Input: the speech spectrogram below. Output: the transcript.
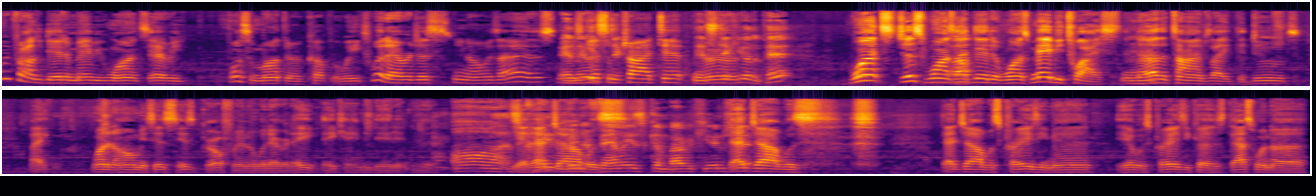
We probably did it maybe once every once a month or a couple of weeks, whatever. Just you know, it's uh, let's, And let's get some stick- tri tip. They stick you in the pit. Once, just once. I Oh. did it once, maybe twice. And the Mhm. other times, like the dudes, like one of the homies, his his girlfriend or whatever, they they came and did it. Oh, that's Yeah, that job was- families come barbecue and shit. that job was that job was crazy, man. It was crazy because that's when uh,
